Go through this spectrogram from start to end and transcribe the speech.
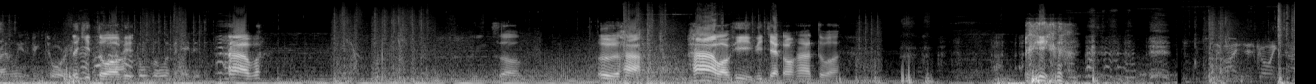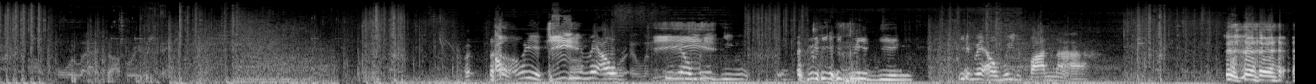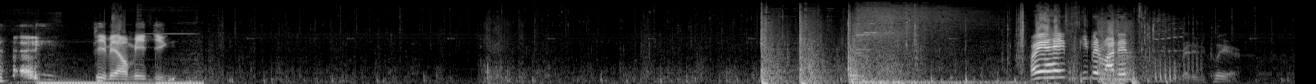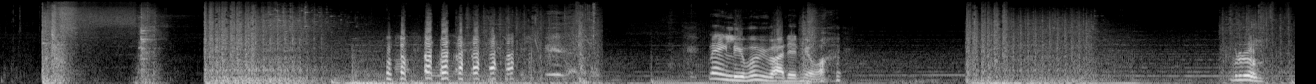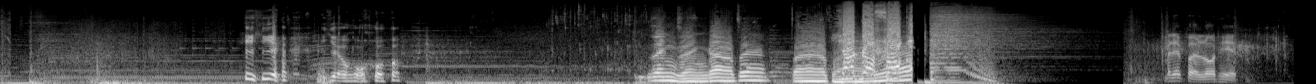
Friendly's victorious. ได้กี่ตัวพี่ Hostiles eliminated. ห้าปะหนึ่ง สองเออห้าห้าวะพี่ พี่แจ็คเอาห้าตัว Op 4, last operator standing. เอ้าอุ้ยจี้พี่ไม่เอา Four พี่พี่ไม่เอามีดยิงพี่มีดยิงพี่ไม่เอามีดฟันอะพี่ไปเอามีดยิง ฮ้ยให้พี่เป็นวาเดนแม่งลืมว่ามีวาเดนเหรอวะบรูเฮียเฮียโอ้โห Shut the fuck ไม่ได้เปิดโรเทต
